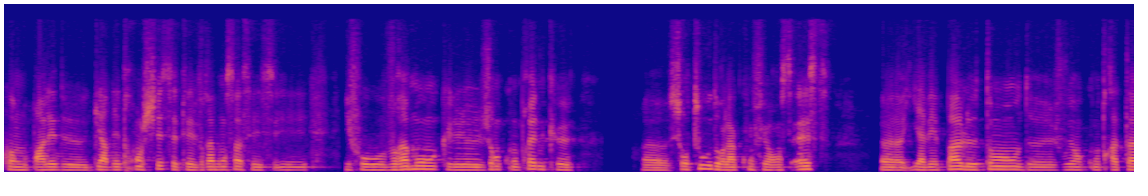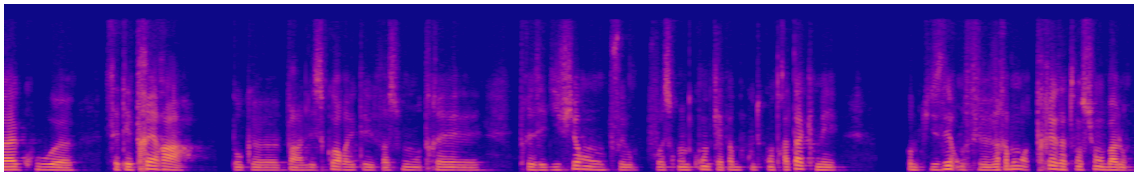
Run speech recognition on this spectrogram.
quand on parlait de garder tranchées, c'était vraiment ça. Il faut vraiment que les gens comprennent que euh, surtout dans la conférence Est, euh, il n'y avait pas le temps de jouer en contre-attaque ou euh, c'était très rare. Donc les scores étaient de façon très, très édifiants. On pouvait, se rendre compte qu'il n'y a pas beaucoup de contre-attaque, mais comme tu disais, on fait vraiment très attention au ballon.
